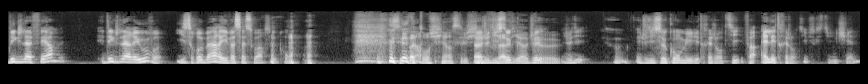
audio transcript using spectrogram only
Dès que je la ferme et dès que je la réouvre, il se rebarre et il va s'asseoir, ce con. c'est pas ton chien, c'est le chien ah, je de dis Flavia. Ce, que... je, je, dis, je dis ce con, mais il est très gentil. Enfin, elle est très gentille parce que c'est une chienne.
